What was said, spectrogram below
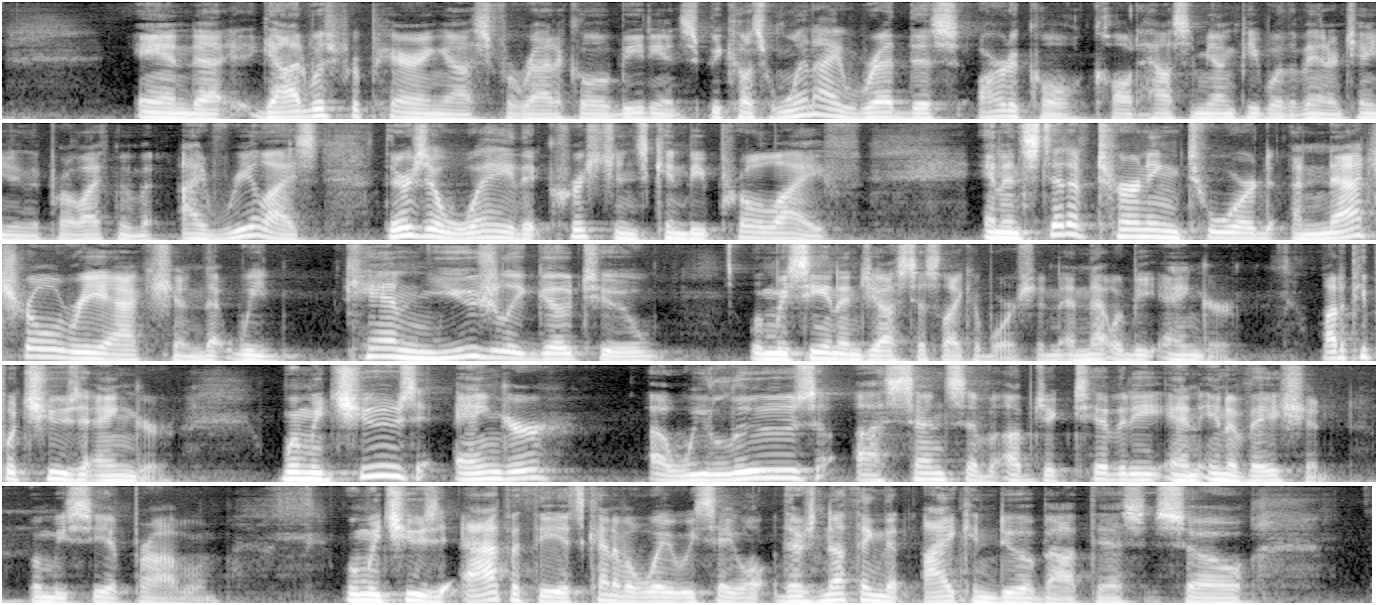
And uh, God was preparing us for radical obedience because when I read this article called How Some Young People with a Van Are Changing the Pro Life Movement, I realized there's a way that Christians can be pro life. And instead of turning toward a natural reaction that we can usually go to when we see an injustice like abortion, and that would be anger. A lot of people choose anger. When we choose anger, uh, we lose a sense of objectivity and innovation when we see a problem. When we choose apathy, it's kind of a way we say, well, there's nothing that I can do about this, so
